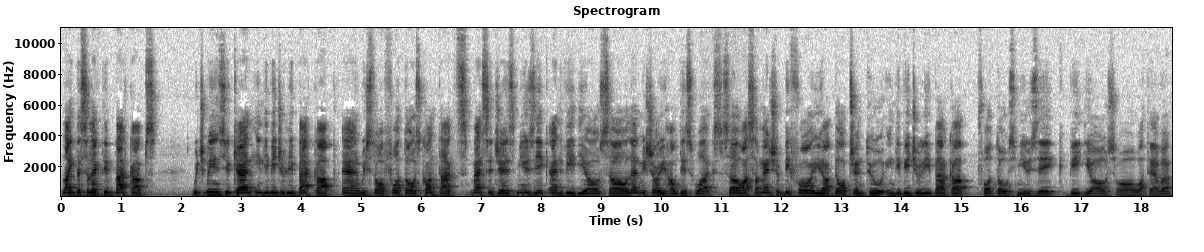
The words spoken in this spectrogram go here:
like the selective backups, which means you can individually back up and restore photos, contacts, messages, music and video. So let me show you how this works. So as I mentioned before, you have the option to individually back up photos, music, videos or whatever.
